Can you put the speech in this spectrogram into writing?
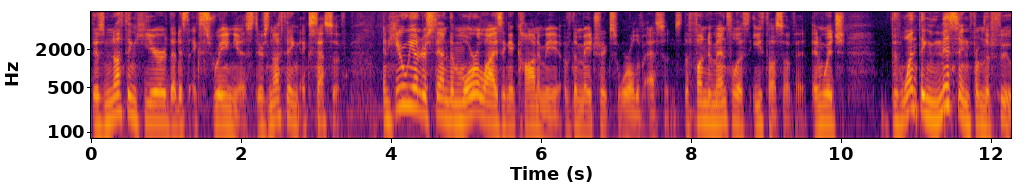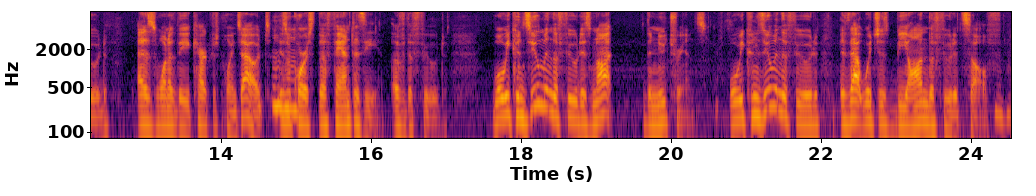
there's nothing here that is extraneous. There's nothing excessive. And here we understand the moralizing economy of the matrix world of essence, the fundamentalist ethos of it, in which the one thing missing from the food, as one of the characters points out, is of mm-hmm. course the fantasy of the food. What we consume in the food is not the nutrients. What we consume in the food is that which is beyond the food itself. Mm-hmm.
